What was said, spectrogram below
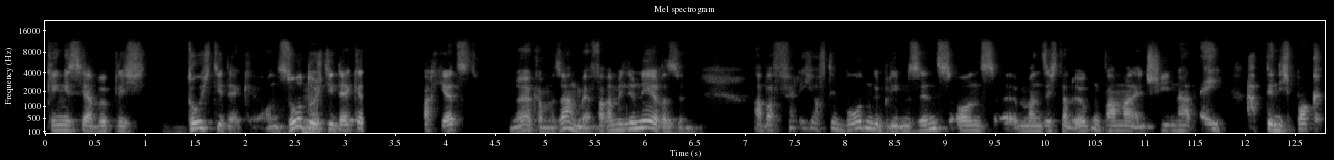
ging es ja wirklich durch die Decke. Und so mhm. durch die Decke, einfach jetzt, naja, kann man sagen, mehrfache Millionäre sind. Aber völlig auf dem Boden geblieben sind und äh, man sich dann irgendwann mal entschieden hat, ey, habt ihr nicht Bock,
